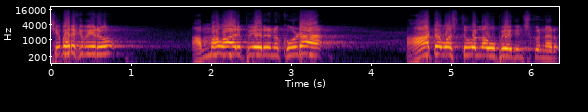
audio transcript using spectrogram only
చివరికి మీరు అమ్మవారి పేరును కూడా ఆట వస్తువుల్లో ఉపయోగించుకున్నారు.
